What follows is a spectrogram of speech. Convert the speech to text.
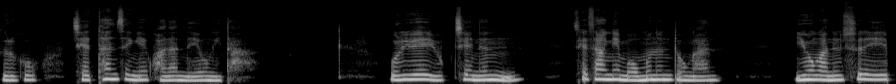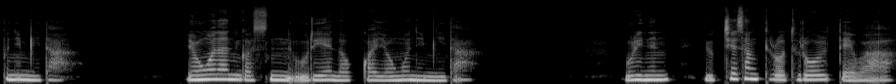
그리고 재탄생에 관한 내용이다. 우리의 육체는 세상에 머무는 동안 이용하는 수레일 뿐입니다. 영원한 것은 우리의 넋과 영혼입니다. 우리는 육체 상태로 들어올 때와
